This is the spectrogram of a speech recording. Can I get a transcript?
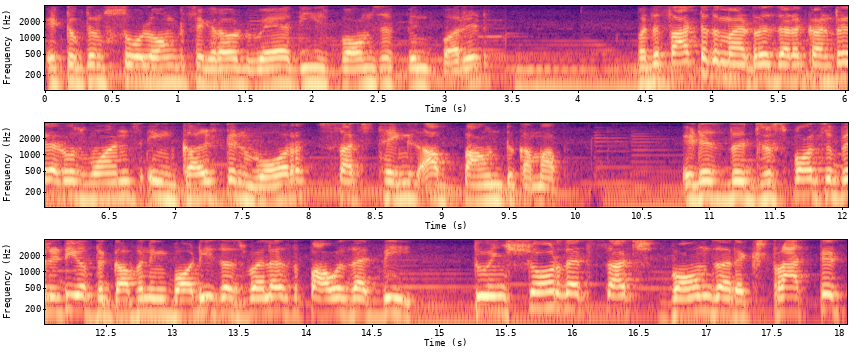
it took them so long to figure out where these bombs have been buried. But the fact of the matter is that a country that was once engulfed in war, such things are bound to come up. It is the responsibility of the governing bodies as well as the powers that be to ensure that such bombs are extracted,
